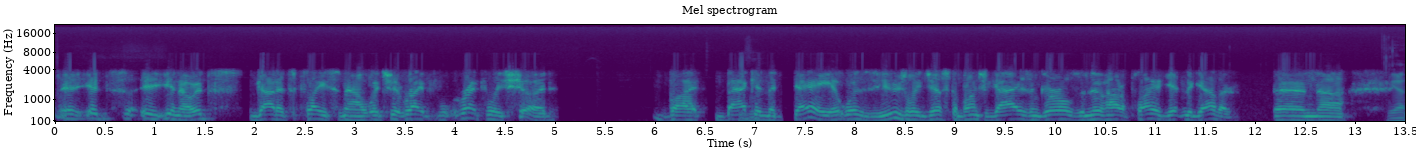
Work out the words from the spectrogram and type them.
it, it's it, you know it's got its place now, which it right rightfully should. But back mm-hmm. in the day, it was usually just a bunch of guys and girls that knew how to play getting together, and uh, yeah,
